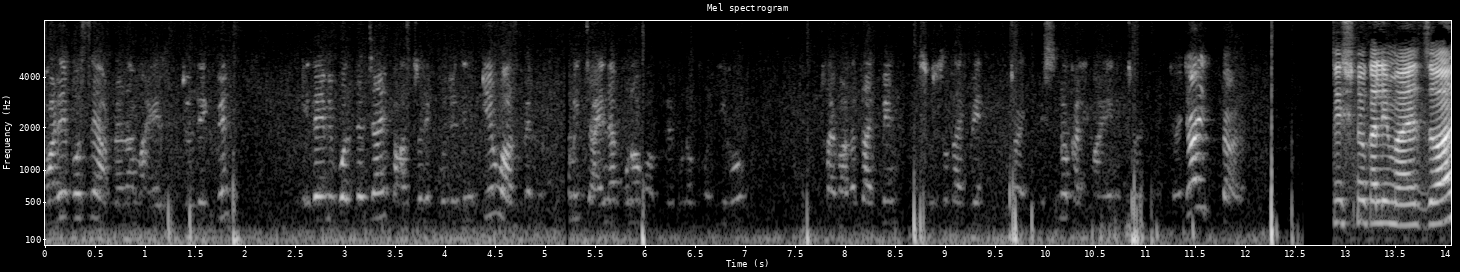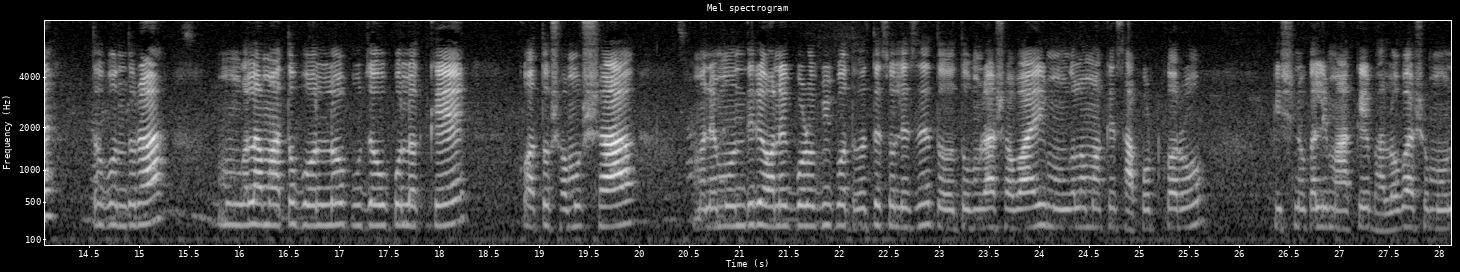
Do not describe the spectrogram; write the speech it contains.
ঘরে বসে আপনারা মায়ের পুজো দেখবেন এটাই আমি বলতে চাই বাৎসরিক পুজো দিন কেউ আসবেন আমি চাই না কোনো ভক্তের কোনো ক্ষতি হোক। সবাই ভালো থাকবেন, সুস্থ থাকবেন। জয় কৃষ্ণকালী মায়ের জয়। জয় কৃষ্ণকালী মায়ের জয়। তো বন্ধুরা, মঙ্গলা মা তো বলল, পুজো উপলক্ষে কত সমস্যা। মানে মন্দিরে অনেক বড় বিপদ হতে চলেছে। তো তোমরা সবাই মঙ্গলা মাকে সাপোর্ট করো। কৃষ্ণকালী মাকে ভালোবাসো, মন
